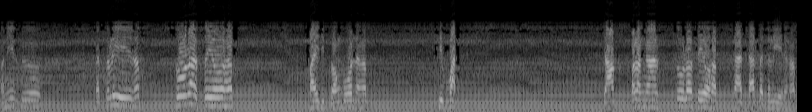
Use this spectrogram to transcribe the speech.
อันนี้คือ แบตเตอรี่ครับโซลาเซลล์ครับไฟ12โวลต์นะครับ10วัตต์ จากพลังงานโซลาเซลล์ครับการชาร์จแบตเตอรี่นะครับ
